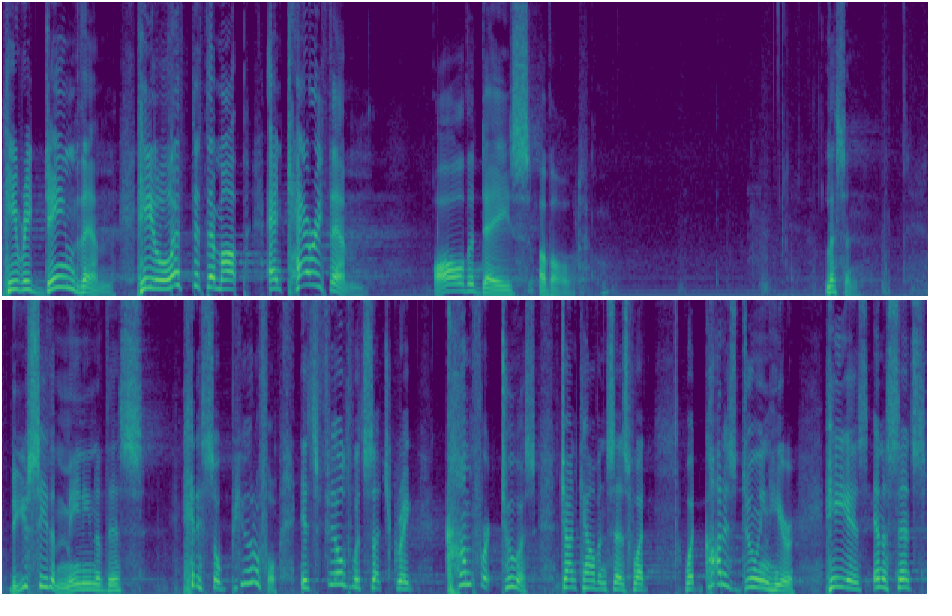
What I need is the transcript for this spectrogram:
he redeemed them. He lifted them up and carried them all the days of old. Listen, do you see the meaning of this? It is so beautiful. It's filled with such great comfort to us. John Calvin says what, what God is doing here, he is, in a sense,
